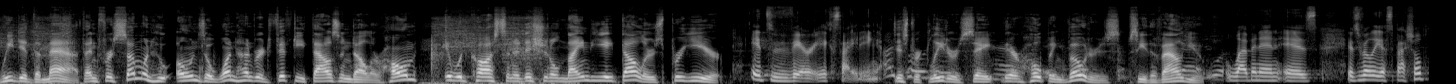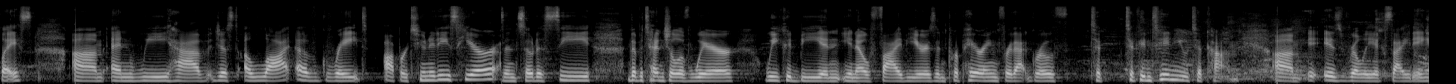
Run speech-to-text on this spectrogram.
We did the math, and for someone who owns a $150,000 home, it would cost an additional $98 per year. It's very exciting. District leaders say they're hoping voters see the value. Lebanon is, is really a special place, um, and we have just a lot of great opportunities here. And so to see the potential of where we could be in, you know, five years and preparing for that growth to, to continue to come um, is really exciting.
